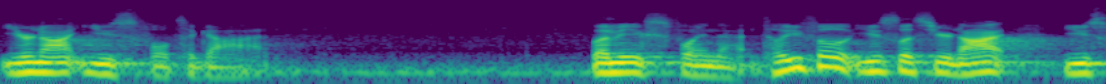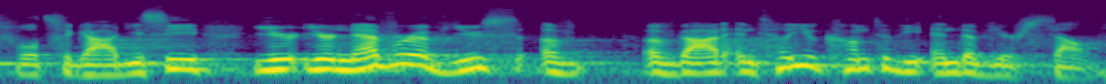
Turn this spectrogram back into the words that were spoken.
you're not useful to God. Let me explain that. Until you feel useless, you're not useful to God. You see, you're, you're never of use of, of God until you come to the end of yourself.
